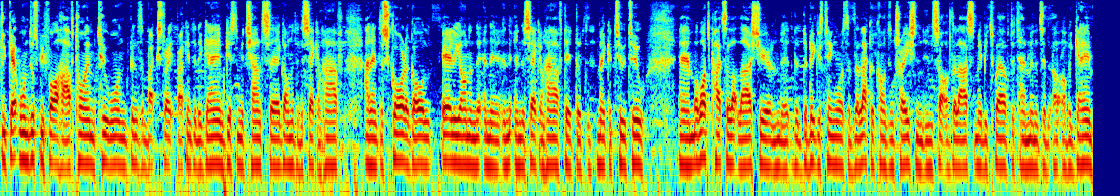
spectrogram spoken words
To get one just before half time, 2 1, brings them back straight back into the game, gives them a chance uh, going into the second half. And then to score a goal early on in the, in the, in the, second half to, to make it 2 2. Um, I watched Pats a lot last year, and the, the, biggest thing was the lack of concentration in sort of the last maybe 12 to 10 minutes of, of a game,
